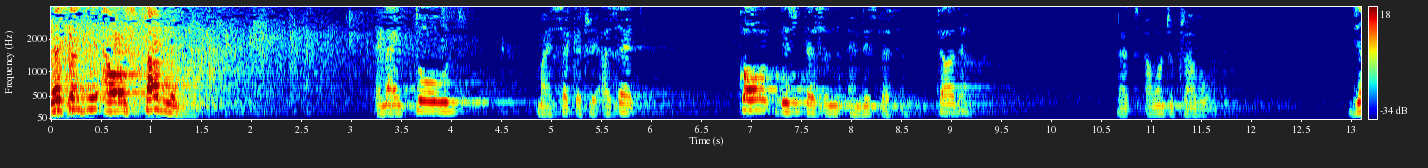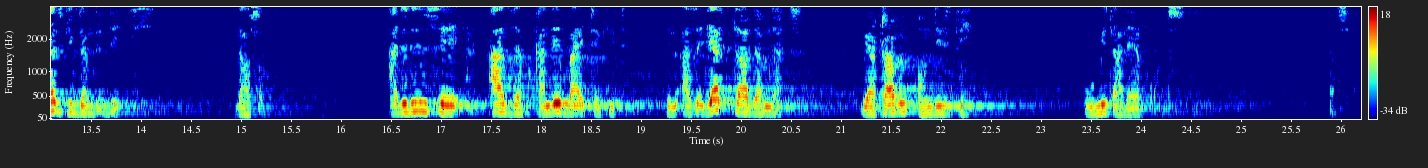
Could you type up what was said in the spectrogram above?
Recently, I was traveling and I told my secretary, I said, call this person and this person. Tell them that I want to travel with them. Just give them the dates. That's all. I didn't say, ask them, can they buy ticket? You know, I said, just tell them that we are traveling on this day. We'll meet at the airport. That's all.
